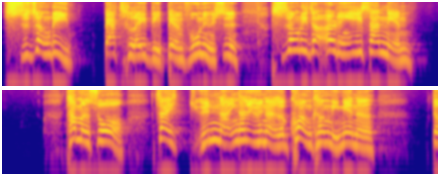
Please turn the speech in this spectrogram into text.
石正丽 （Bat Lady） 蝙蝠女士，石正丽在二零一三年，他们说在云南应该是云南一个矿坑里面呢。的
